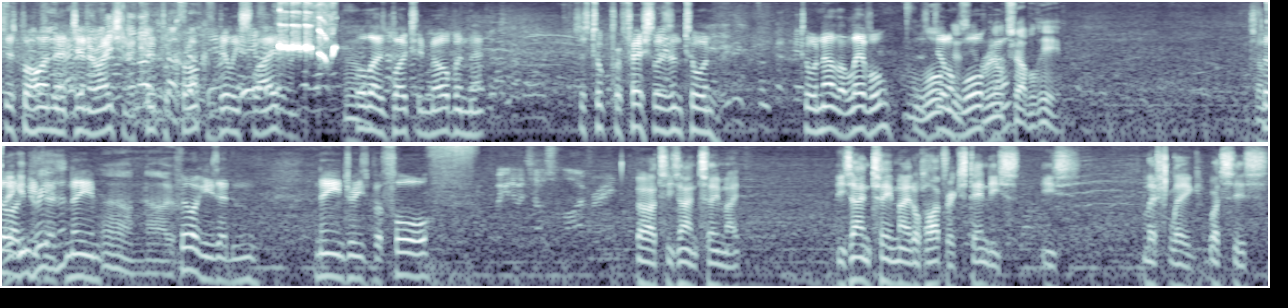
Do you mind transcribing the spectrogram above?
just behind that generation of Cooper Cronk and Billy Slater and all those blokes in Melbourne that just took professionalism to an to another level. There's Walker's Dylan Walker. in real trouble here. Some feel like injury, he's had it? knee, Oh no. feel like he's had knee injuries before. Oh, it's his own teammate. His own teammate will hyperextend his his left leg. What's this?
